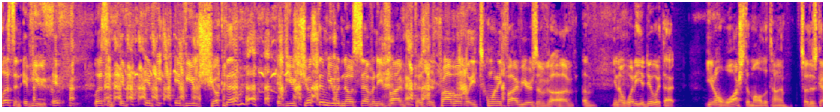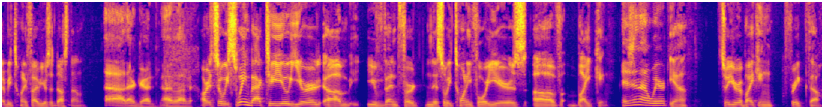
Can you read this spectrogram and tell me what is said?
listen, if you if listen if if you, if you shook them, if you shook them, you would know seventy five because there's probably twenty five years of, of of you know what do you do with that? You don't wash them all the time, so there's got to be twenty five years of dust on them. Ah, they're good. I love it. All right, so we swing back to you. You're um, you've been for this will be twenty four years of biking. Isn't that weird? Yeah, so you're a biking freak, though.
